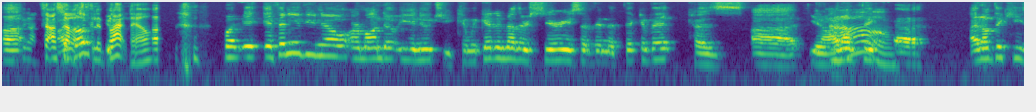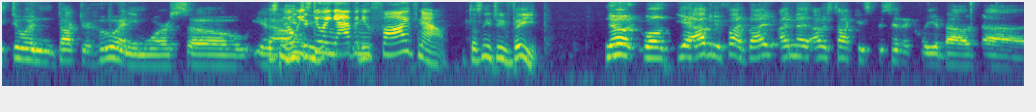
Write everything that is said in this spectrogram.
Uh, I sound I'd like love still black now. But if any of you know Armando Iannucci, can we get another series of In the Thick of It? Because uh, you know, I don't Oh. think uh, I don't think he's doing Doctor Who anymore. So you know, Oh, he he's do- doing Avenue Five now. Doesn't he do Veep? no, well, yeah, Avenue Five. But I, I meant I was talking specifically about uh,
